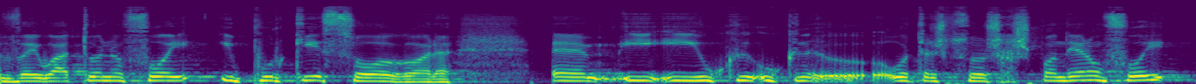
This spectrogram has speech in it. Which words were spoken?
veio à tona foi e porquê só agora? Um, e, e o, que, o que outras pessoas responderam foi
